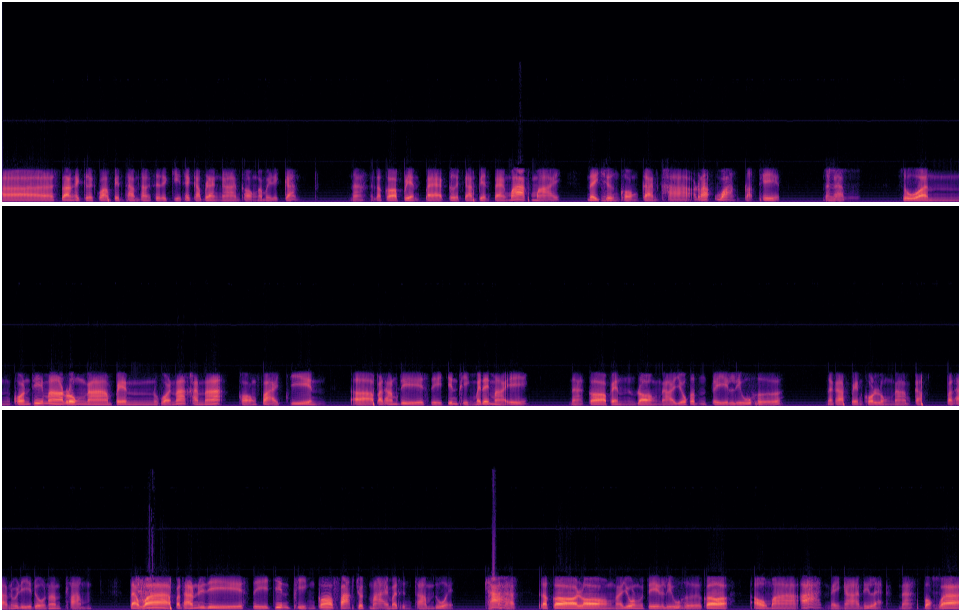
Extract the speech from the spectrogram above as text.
สร้างให้เกิดความเป็นธรรมทางเศรษฐกิจให้กับแรงงานของอเมริกันนะแล้วก็เปลี่ยนแปลงเกิดการเปลี่ยนแปลงมากมายในเชิงของการค้าระหว่างประเทศนะครับ ส่วนคนที่มาลงนามเป็นหัวหน้าคณะของฝ่ายจีนประธานาธิบดีสีจิ้นผิงไม่ได้มาเองนะก็เป็นรองนายกรัฐมนตรีหลิวเหอนะครับ เป็นคนลงนามกับ ประธานาธิบดีโดนัลด์ทรัมป์แต่ว่าประธานาธิบดีสีจิ้นผิงก็ฝากจดหมายมาถึงทรัมป์ด้วยนะครับแล้วก็รองนายกรัฐมนตรีหลิวเหอก็เอามาอ่านในงานนี่แหละนะบอกว่า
